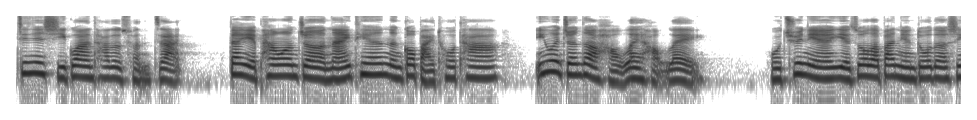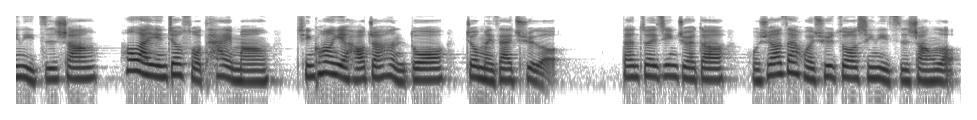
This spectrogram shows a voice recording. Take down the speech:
渐渐习惯它的存在，但也盼望着哪一天能够摆脱它，因为真的好累好累。我去年也做了半年多的心理咨商，后来研究所太忙。情况也好转很多，就没再去了。但最近觉得我需要再回去做心理咨商了。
